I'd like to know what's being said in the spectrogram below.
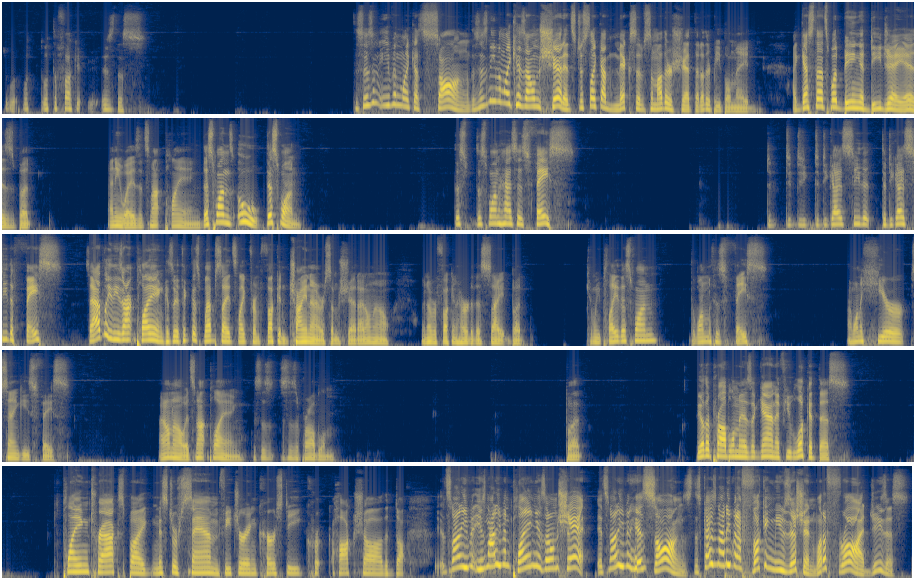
What what, what the fuck is this? This isn't even like a song. This isn't even like his own shit. It's just like a mix of some other shit that other people made. I guess that's what being a DJ is, but anyways, it's not playing. This one's ooh, this one. This this one has his face did, did, did, you guys see the did you guys see the face? Sadly these aren't playing because i think this website's like from fucking china or some shit. I don't know. I never fucking heard of this site but can we play this one? The one with his face? I want to hear sangie's face. I don't know. It's not playing. This is this is a problem. But The other problem is, again, if you look at this, playing tracks by Mr. Sam featuring Kirsty Hawkshaw, the dog. It's not even. He's not even playing his own shit. It's not even his songs. This guy's not even a fucking musician. What a fraud! Jesus.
